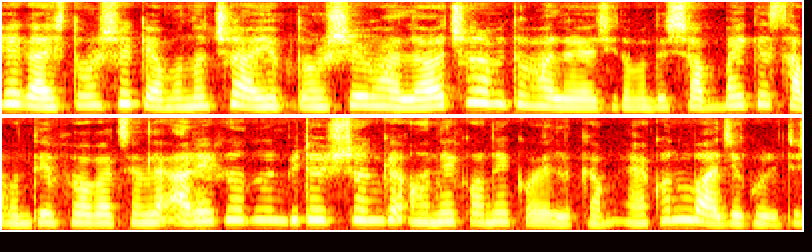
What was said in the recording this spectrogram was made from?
হে গাইস তোমার সবাই কেমন আছো? আই হোপ তোমার সবাই ভালো আছো। আমি তো ভালোই আছি। তোমাদের সবাইকে শ্রাবন্তী ফ্লগার চ্যানেলে আরেকটা নতুন ভিডিওর সঙ্গে অনেক, অনেক ওয়েলকাম। এখন বাজে ঘড়িতে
